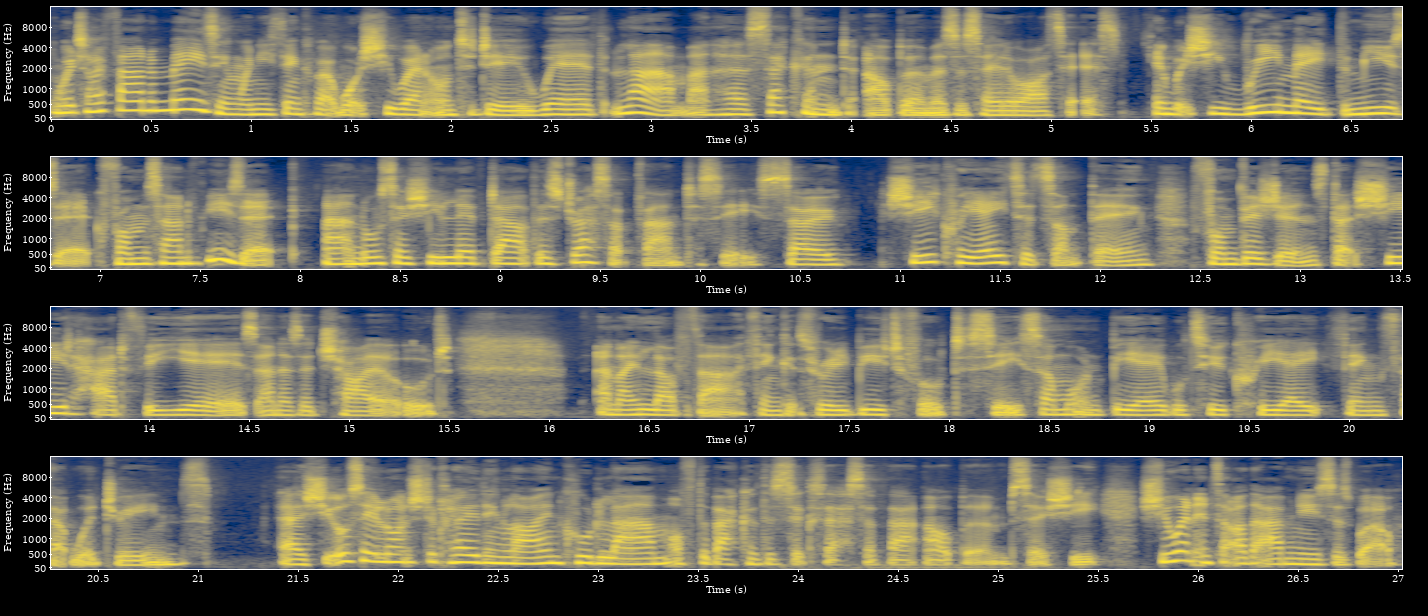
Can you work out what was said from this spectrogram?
which I found amazing when you think about what she went on to do with Lamb and her second album as a solo artist, in which she remade the music from the sound of music. And also, she lived out this dress up fantasy. So she created something from visions that she'd had for years and as a child. And I love that. I think it's really beautiful to see someone be able to create things that were dreams. Uh, she also launched a clothing line called Lamb off the back of the success of that album. So she she went into other avenues as well.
